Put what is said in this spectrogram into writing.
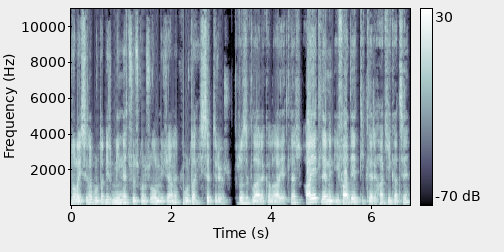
Dolayısıyla burada bir minnet söz konusu olmayacağını burada hissettiriyor. Rızıkla alakalı ayetler. Ayetlerinin ifade ettikleri hakikati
